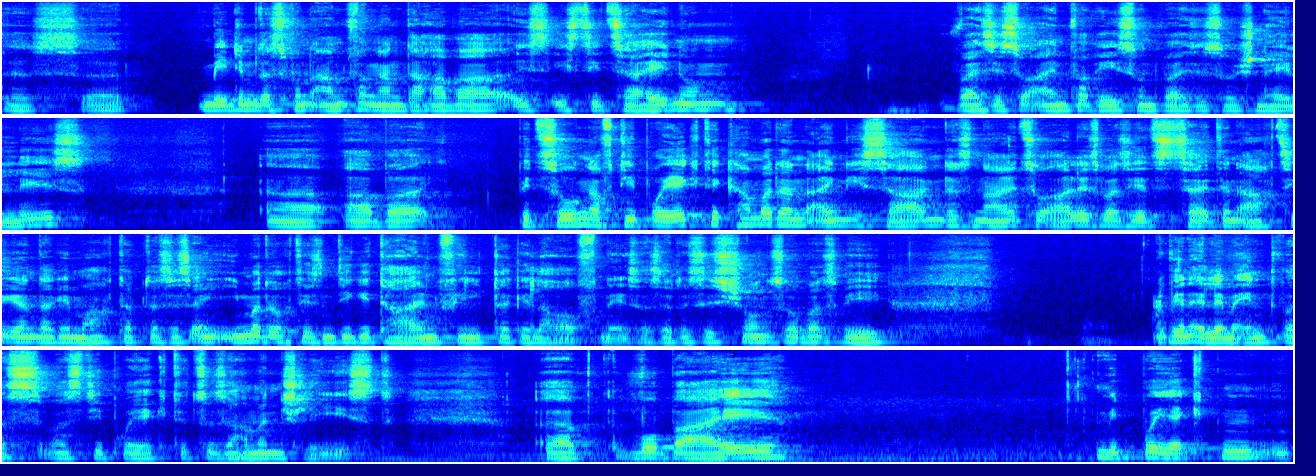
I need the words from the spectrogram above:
das äh, Medium, das von Anfang an da war, ist, ist die Zeichnung, weil sie so einfach ist und weil sie so schnell ist. Äh, aber bezogen auf die Projekte kann man dann eigentlich sagen, dass nahezu alles, was ich jetzt seit den 80ern da gemacht habe, dass es eigentlich immer durch diesen digitalen Filter gelaufen ist. Also das ist schon sowas wie, wie ein Element, was, was die Projekte zusammenschließt. Äh, wobei mit Projekten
